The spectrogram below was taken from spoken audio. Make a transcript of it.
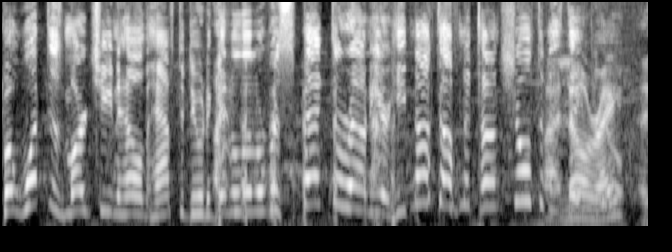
But what does Marcin Held have to do to get a little respect around here? He knocked off Natan Schulte in his I know, debut. right? A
